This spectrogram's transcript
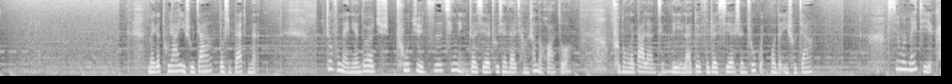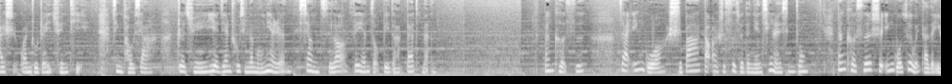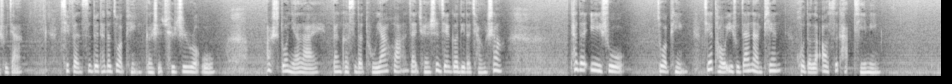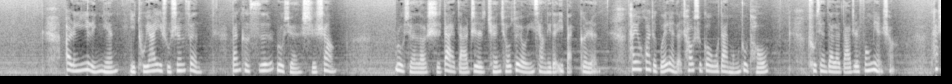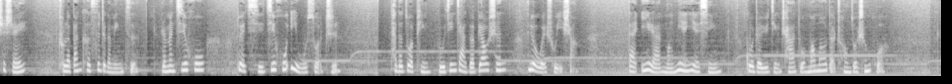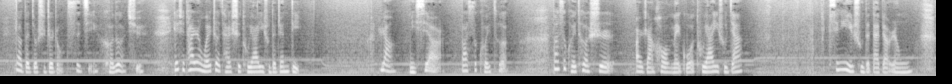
每个涂鸦艺术家都是 Batman。政府每年都要去出巨资清理这些出现在墙上的画作，出动了大量警力来对付这些神出鬼没的艺术家。新闻媒体也开始关注这一群体。镜头下，这群夜间出行的蒙面人像极了飞檐走壁的 Batman。班克斯。在英国十八到二十四岁的年轻人心中，班克斯是英国最伟大的艺术家，其粉丝对他的作品更是趋之若鹜。二十多年来，班克斯的涂鸦画在全世界各地的墙上，他的艺术作品《街头艺术灾难片》获得了奥斯卡提名。二零一零年，以涂鸦艺术身份，班克斯入选时尚，入选了《时代》杂志全球最有影响力的一百个人。他用画着鬼脸的超市购物袋蒙住头，出现在了杂志封面上。他是谁？除了班克斯这个名字，人们几乎对其几乎一无所知。他的作品如今价格飙升，六位数以上。但依然蒙面夜行，过着与警察躲猫猫的创作生活。要的就是这种刺激和乐趣。也许他认为这才是涂鸦艺术的真谛。让·米歇尔·巴斯奎特，巴斯奎特是二战后美国涂鸦艺术家、新艺术的代表人物。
